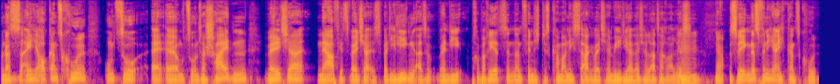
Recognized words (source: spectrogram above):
Und das ist eigentlich auch ganz cool, um zu, äh, äh, um zu unterscheiden, welcher Nerv jetzt welcher ist. Weil die liegen, also wenn die präpariert sind, dann finde ich, das kann man nicht sagen, welcher Medial, welcher Lateral ist. Mhm, ja. Deswegen, das finde ich eigentlich ganz cool.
